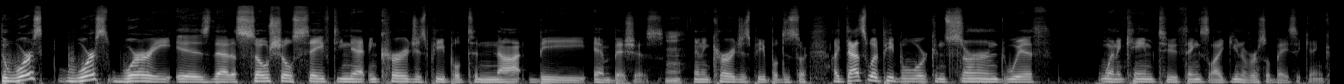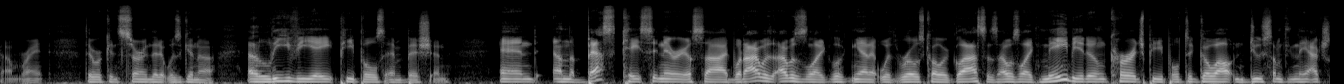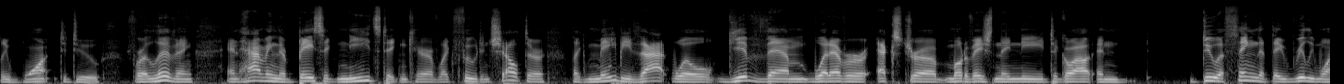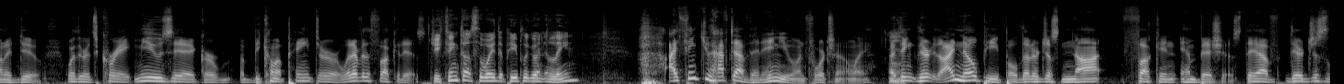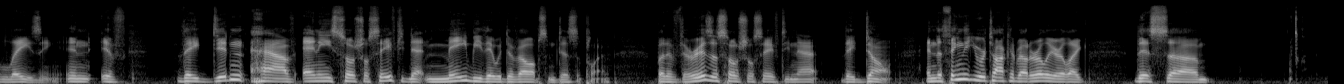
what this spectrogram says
the worst worst worry is that a social safety net encourages people to not be ambitious hmm. and encourages people to sort like that's what people were concerned with when it came to things like universal basic income, right? They were concerned that it was going to alleviate people's ambition. And on the best case scenario side, what I was I was like looking at it with rose colored glasses. I was like, maybe it'll encourage people to go out and do something they actually want to do for a living and having their basic needs taken care of, like food and shelter, like maybe that will give them whatever extra motivation they need to go out and do a thing that they really want to do, whether it's create music or become a painter or whatever the fuck it is. Do you think that's the way that people are going to lean? I think you have to have that in you. Unfortunately, I think there. I know people that are just not fucking ambitious. They have. They're just lazy. And if they didn't have any social safety net, maybe they would develop some discipline. But if there is a social safety net, they don't. And the thing that you were talking about earlier, like this. Um,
